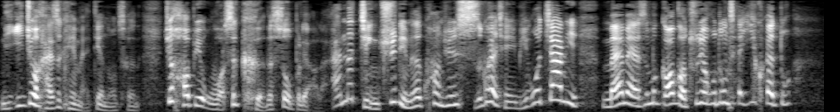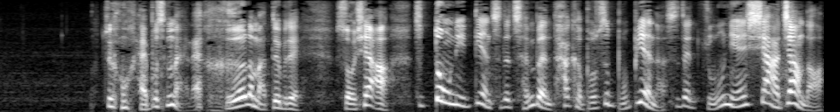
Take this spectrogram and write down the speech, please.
你依旧还是可以买电动车的。就好比我是渴的受不了了，哎，那景区里面的矿泉十块钱一瓶，我家里买买什么搞搞促销活动才一块多，最后还不是买来喝了嘛，对不对？首先啊，这动力电池的成本它可不是不变的，是在逐年下降的啊。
